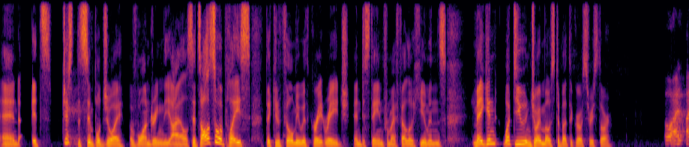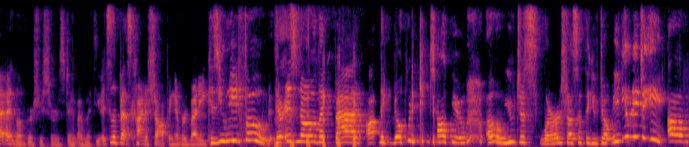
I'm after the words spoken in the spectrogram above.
and it's just the simple joy of wandering the aisles. It's also a place that can fill me with great rage and disdain for my fellow humans. Megan, what do you enjoy most about the grocery store? Oh, I, I love grocery stores, Dave. I'm with you. It's the best kind of shopping, everybody, because you need food. There is no like bad, uh, like nobody can tell you, oh, you just splurged on something you don't need. You need to eat. Um,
